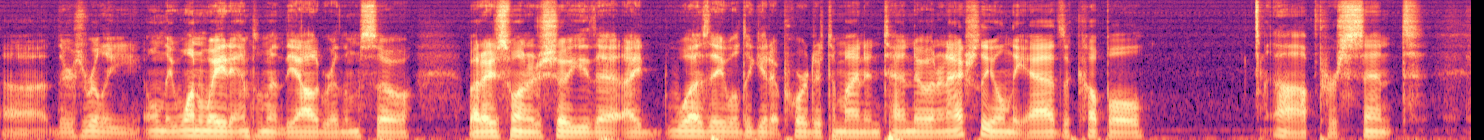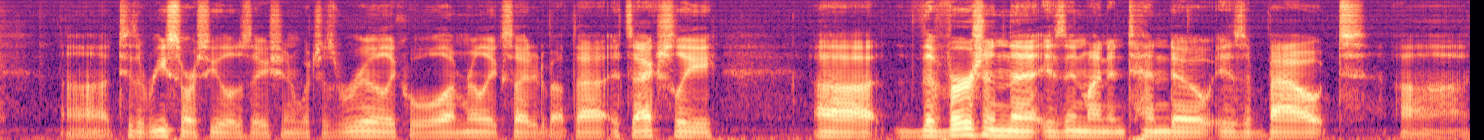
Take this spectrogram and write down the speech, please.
Uh, there's really only one way to implement the algorithm, so but I just wanted to show you that I was able to get it ported to my Nintendo, and it actually only adds a couple uh, percent uh, to the resource utilization, which is really cool. I'm really excited about that. It's actually uh, the version that is in my Nintendo is about 25%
